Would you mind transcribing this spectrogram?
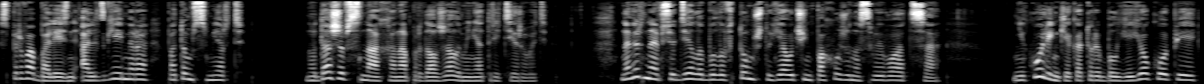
Сперва болезнь Альцгеймера, потом смерть. Но даже в снах она продолжала меня третировать. Наверное, все дело было в том, что я очень похожа на своего отца. Николеньке, который был ее копией,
